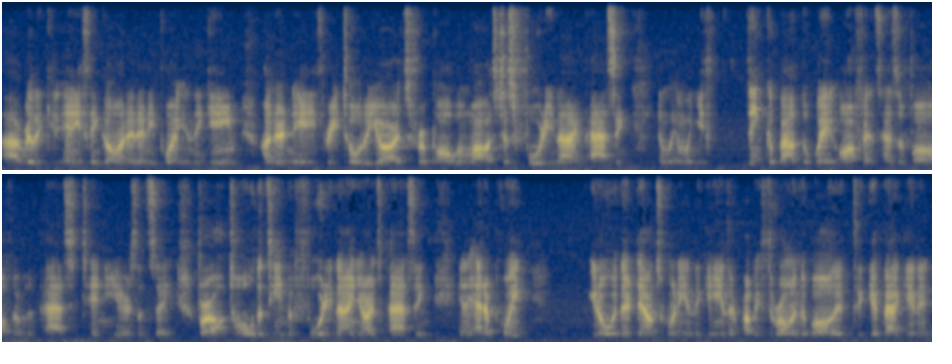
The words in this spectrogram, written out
uh, really get anything going at any point in the game. 183 total yards for Baldwin Wallace, just 49 passing, and, and when you think about the way offense has evolved over the past 10 years, let's say, for to hold the team to 49 yards passing, and at a point, you know, when they're down 20 in the game, they're probably throwing the ball to get back in it.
